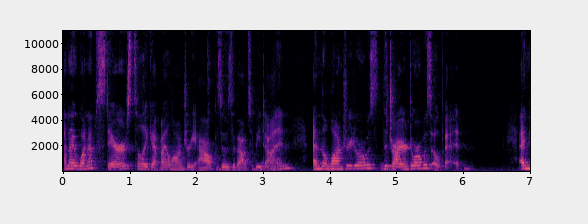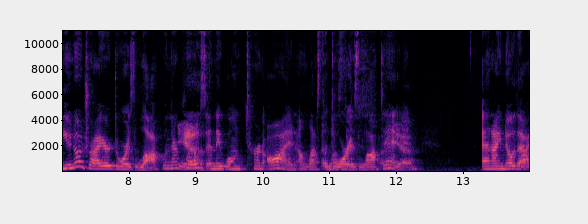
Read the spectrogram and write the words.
And I went upstairs to like get my laundry out because it was about to be done. And the laundry door was, the dryer door was open. And you know, dryer doors lock when they're Yeah. closed and they won't turn on unless the Unless door is locked shut, in. yeah. And I know that I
